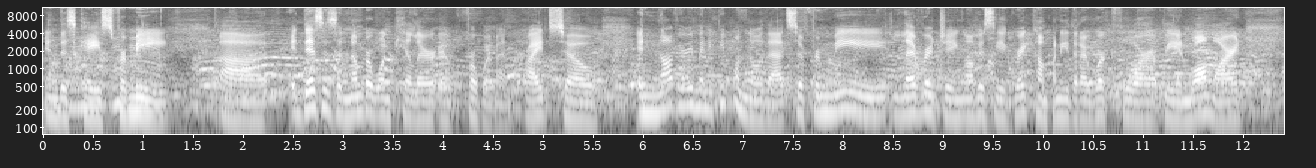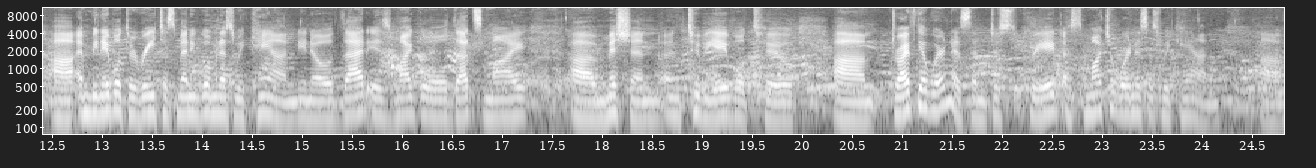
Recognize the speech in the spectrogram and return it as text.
In this case, for me, uh, this is a number one killer uh, for women, right? So, and not very many people know that. So for me, leveraging obviously a great company that I work for, being Walmart, uh, and being able to reach as many women as we can, you know, that is my goal. That's my uh, mission, and to be able to um, drive the awareness and just create as much awareness as we can. Uh,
